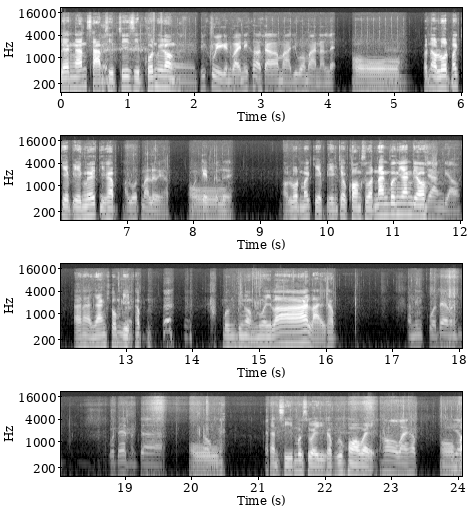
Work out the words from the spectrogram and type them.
แรงงานสามสิบสี่สิบคนพี่น้องเที่คุยกันไว้นี่เขาจะเอามาอยู่ประมาณนั้นแหละโอ้เพิ่นเอารถมาเก็บเองเลยติครับเอารถมาเลยครับโอ้มาเก็บกันเลยเอารถมาเก็บเองเจ้าของสวนนั่งเบิ่งอย่างเดียวอย่างเดียวอันน่ะย่างชมอีกครับ เบิ่งพี่น้องหน่วยหลายหลายครับ อันนี้กลัวแดดมันกลัวแดดมันจะโอ้ตรงท่านสีนบ่สวยดีครับคือห่อไว้ห่อไว้ครับ อ๋อเที่ยวใบ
